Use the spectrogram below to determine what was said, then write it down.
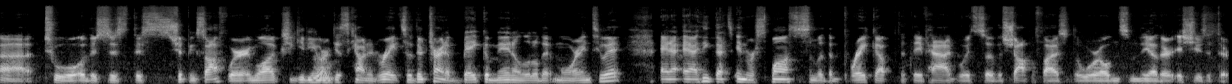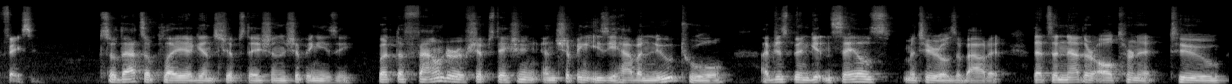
uh, tool or this is this shipping software and we'll actually give you mm. our discounted rate. So they're trying to bake them in a little bit more into it. And, and, i think that's in response to some of the breakup that they've had with so the shopify's of the world and some of the other issues that they're facing. So that's a play against shipstation and shipping easy. But the founder of shipstation and shipping easy have a new tool. I've just been getting sales materials about it that's another alternate to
